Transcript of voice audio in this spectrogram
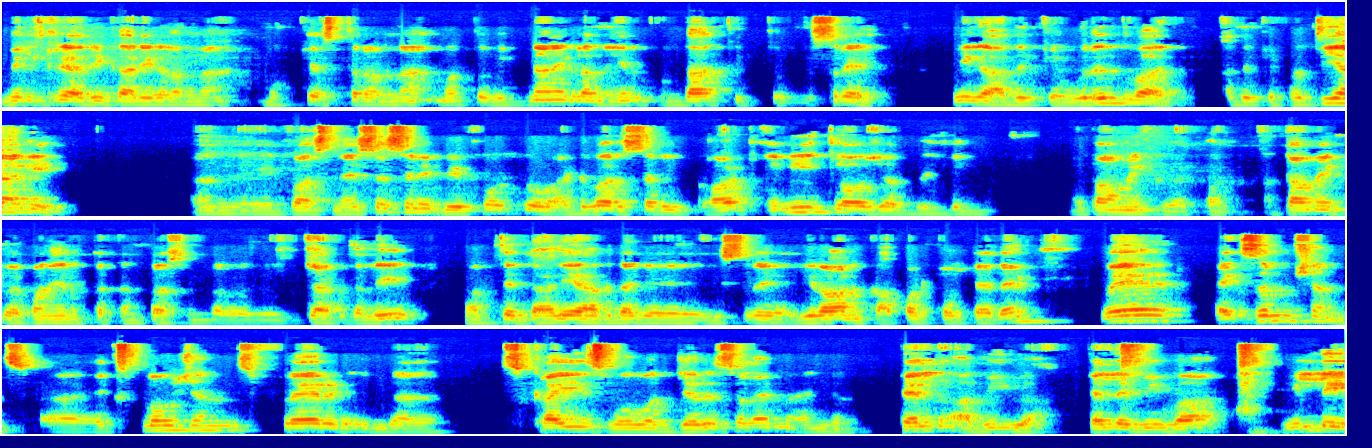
ಮಿಲಿಟರಿ ಅಧಿಕಾರಿಗಳನ್ನ, ಮುಖ್ಯಸ್ಥರನ್ನ ಮತ್ತು ವಿಜ್ಞಾನಿಗಳನ್ನ ಏನು ಕುಂದಾಕಿತ್ತು ಇಸ್ರೇಲ್, ಈಗ ಅದಕ್ಕೆ ವಿರುದ್ಧವಾಗಿ, ಅದಕ್ಕೆ ಪ್ರತಿಯಾಗಿ it was necessary before to adversary got any closer building atomic weapon atomic weapon ಇರತಕ್ಕಂತ ಸಂದರ್ಭ ಜಾಗದಲ್ಲಿ ಮತ್ತೆ ದಾಳಿ ಹಾಕಿದಾಗ ಇಸ್ರೇ, ಇರಾನ್ ಕಾಪಾಡ್ಕೊಳ್ತಾ ಇದೆ where exemptions explosions flared in the skies over Jerusalem and Tel Aviv Tel Aviv ಇಲ್ಲಿ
